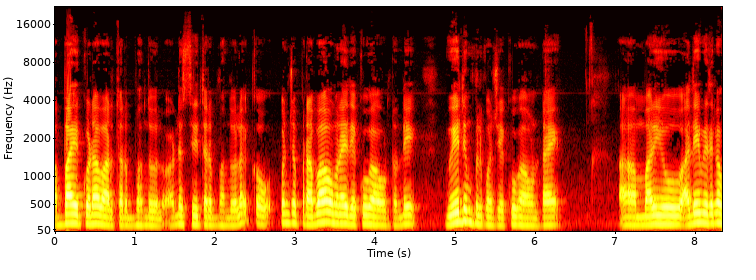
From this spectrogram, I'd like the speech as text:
అబ్బాయికి కూడా వారి తరపు బంధువులు అంటే స్త్రీ తరపు బంధువులు కొంచెం ప్రభావం అనేది ఎక్కువగా ఉంటుంది. వేధింపులు కొంచెం ఎక్కువగా ఉంటాయి. మరియు అదేవిధంగా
